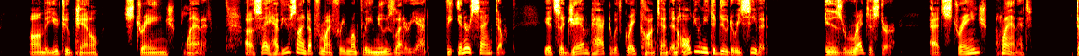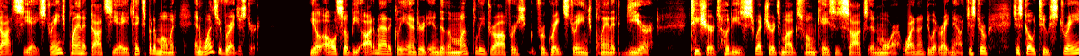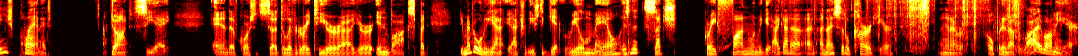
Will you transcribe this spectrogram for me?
on the YouTube channel Strange Planet. Uh, say, have you signed up for my free monthly newsletter yet? The Inner Sanctum. It's a jam packed with great content, and all you need to do to receive it is register at strangeplanet.ca. Strangeplanet.ca. It takes but a moment. And once you've registered, you'll also be automatically entered into the monthly draw for, for Great Strange Planet gear. T-shirts, hoodies, sweatshirts, mugs, phone cases, socks, and more. Why not do it right now? Just to, just go to strangeplanet.ca. And of course, it's uh, delivered right to your, uh, your inbox. But do you remember when we actually used to get real mail? Isn't it such great fun when we get? I got a, a, a nice little card here. I'm going to open it up live on the air.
